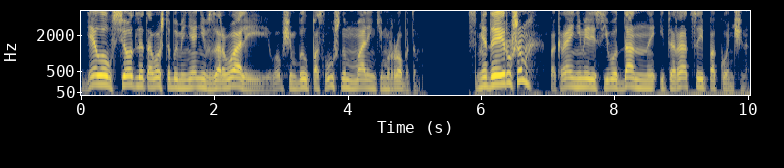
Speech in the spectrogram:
делал все для того, чтобы меня не взорвали и, в общем, был послушным маленьким роботом. С Медейрушем, по крайней мере, с его данной итерацией покончено.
